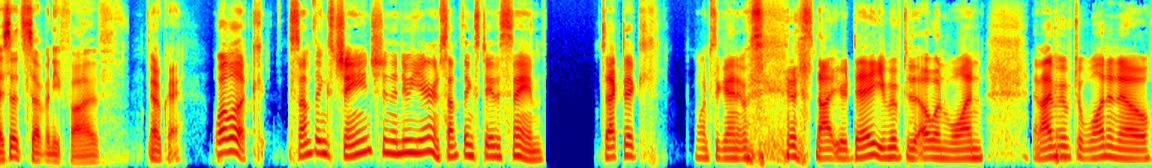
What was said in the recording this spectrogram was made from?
I said 75. Okay. Well, look, something's changed in the new year and some things stay the same. Tactic, once again, it was it's not your day. You moved to 0 and 1, and I moved to 1 and 0,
